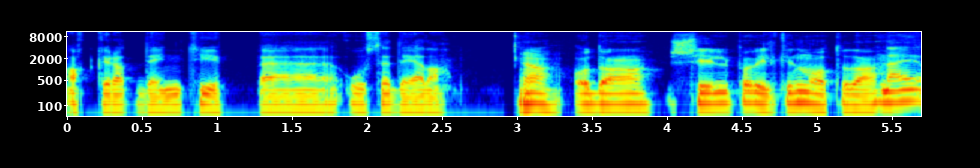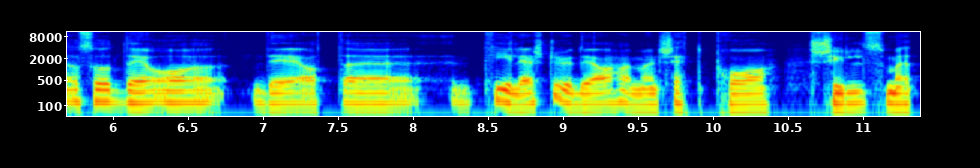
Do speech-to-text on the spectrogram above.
akkurat den type OCD, da. Ja, og da skyld på hvilken måte da? Nei, altså det, å, det at eh, Tidligere studier har man sett på skyld som et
